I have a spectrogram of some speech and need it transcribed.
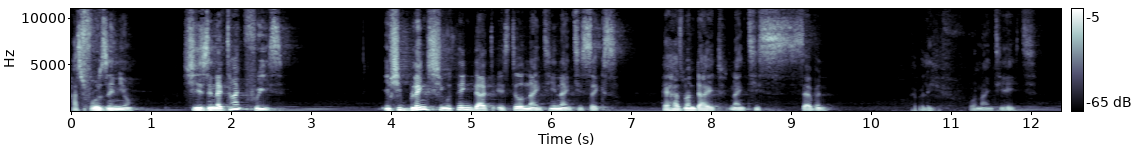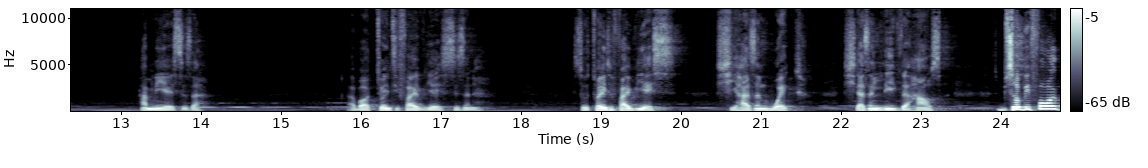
has frozen you. She's in a time freeze. If she blinks, she will think that it's still 1996. Her husband died 97, I believe, or 98. How many years is that? about 25 years, isn't it? So 25 years, she hasn't worked. She doesn't leave the house. So before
